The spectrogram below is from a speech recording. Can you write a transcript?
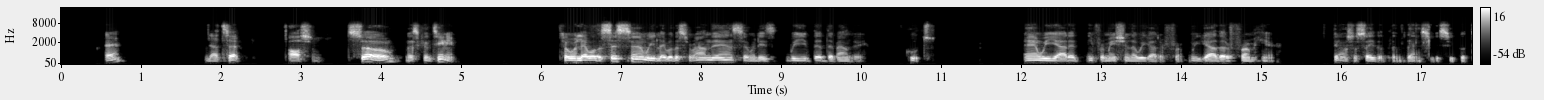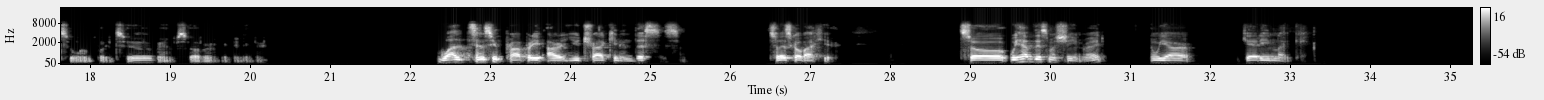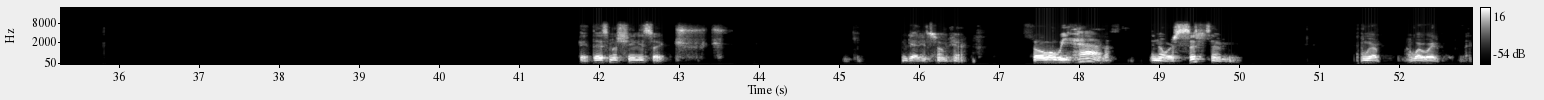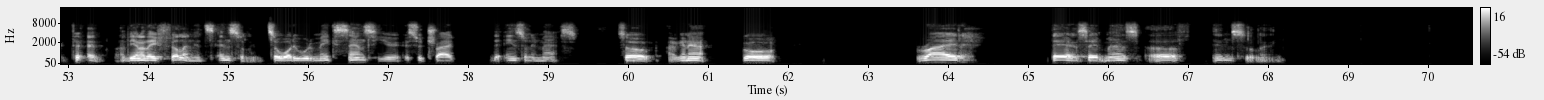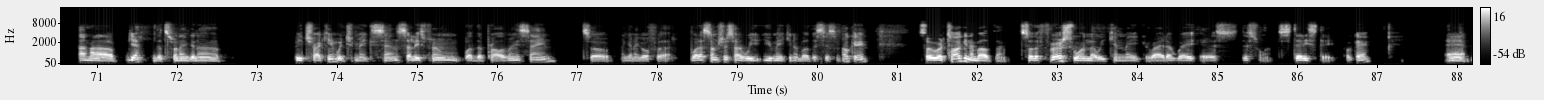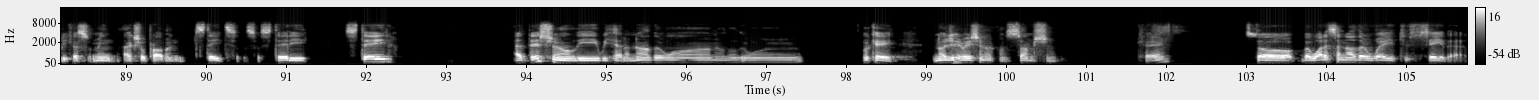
Okay. That's it. Awesome. So let's continue. So we label the system, we label the surroundings, and we did, we did the boundary. Good. And we added information that we gathered from we gathered from here. You can also say that the density is equal to 1.2 grams over milliliter. What sensory property are you tracking in this system? So let's go back here. So we have this machine, right? And we are getting like Okay, this machine is like getting some here. So what we have in our system, and we're where we're at the end of the day filling it's insulin. So what it would make sense here is to track the insulin mass. So I'm gonna go right there and say mass of insulin. Uh, yeah, that's what I'm gonna be tracking, which makes sense at least from what the problem is saying. So I'm gonna go for that. What assumptions are we you making about the system? Okay, so we're talking about them. So the first one that we can make right away is this one, steady state. Okay, and because I mean actual problem states, so steady state. Additionally, we had another one, another one. Okay, no generation or consumption. Okay. So, but what is another way to say that?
